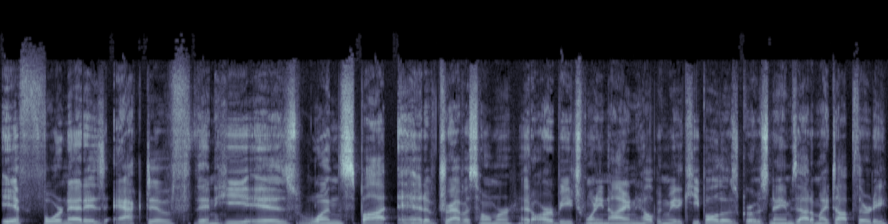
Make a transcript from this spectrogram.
if Fournette is active, then he is one spot ahead of Travis Homer at RB 29, helping me to keep all those gross names out of my top 30.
